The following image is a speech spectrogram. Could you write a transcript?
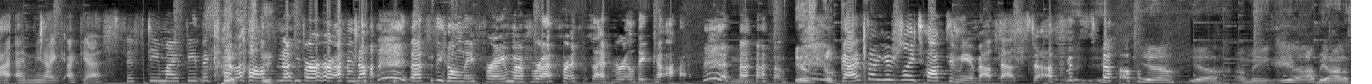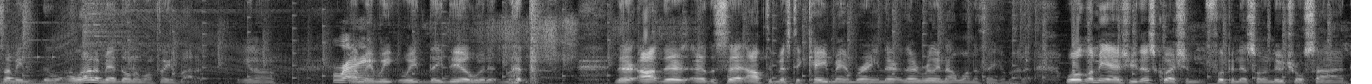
I, I mean, I, I, guess 50 might be the cutoff 50. number. I'm not. That's the only frame of reference I've really got. Mm. Is, okay. Guys don't usually talk to me about that stuff. So. Yeah, yeah. I mean, you know, I'll be honest. I mean, a lot of men don't even think about it. You know. Right. I mean, we, we they deal with it, but they're out there. Uh, this is optimistic caveman brain. They're they're really not wanting to think about it. Well, let me ask you this question: flipping this on a neutral side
